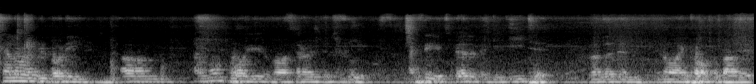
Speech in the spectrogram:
Hello, everybody. Um, I won't bore you about heritage food. I think it's better that you eat it rather than you know I talk about it.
